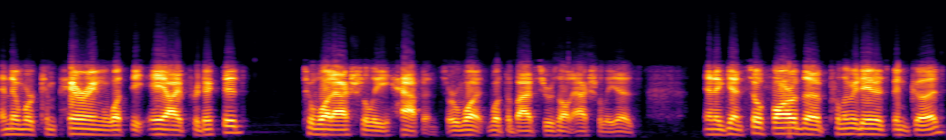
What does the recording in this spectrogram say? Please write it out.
and then we're comparing what the AI predicted to what actually happens or what, what the biopsy result actually is. And again, so far the preliminary data has been good.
